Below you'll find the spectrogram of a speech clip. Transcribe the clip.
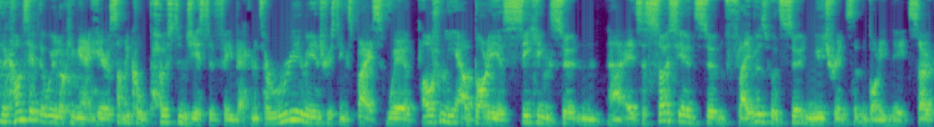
the concept that we're looking at here is something called post-ingestive feedback, and it's a really, interesting space where ultimately our body is seeking certain, uh, it's associated certain flavors with certain nutrients that the body needs. So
